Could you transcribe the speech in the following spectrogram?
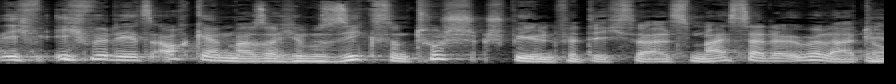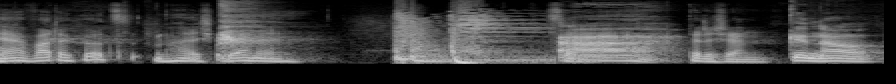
ich, ich würde jetzt auch gern mal solche Musik, so einen Tusch spielen für dich, so als Meister der Überleitung. Ja, warte kurz, mache ich gerne. So, Ah, bitteschön. genau.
